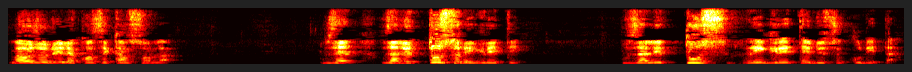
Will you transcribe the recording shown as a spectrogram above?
Mais aujourd'hui, les conséquences sont là. Vous allez tous regretter. Vous allez tous regretter de ce coup d'état.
